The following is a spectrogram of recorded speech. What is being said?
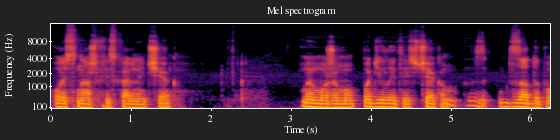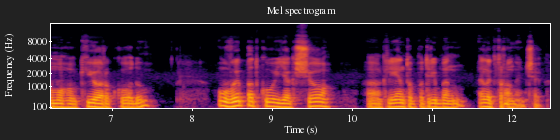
Ось наш фіскальний чек. Ми можемо поділитись чеком за допомогою QR-коду у випадку, якщо е, клієнту потрібен електронний чек.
